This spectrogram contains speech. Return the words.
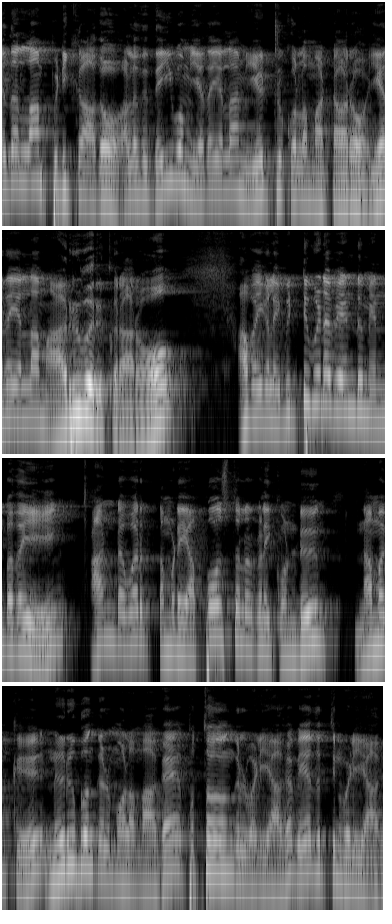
எதெல்லாம் பிடிக்காதோ அல்லது தெய்வம் எதையெல்லாம் ஏற்றுக்கொள்ள மாட்டாரோ எதையெல்லாம் அருவருக்கிறாரோ அவைகளை விட்டுவிட வேண்டும் என்பதை ஆண்டவர் தம்முடைய அப்போஸ்தலர்களை கொண்டு நமக்கு நிருபங்கள் மூலமாக புத்தகங்கள் வழியாக வேதத்தின் வழியாக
